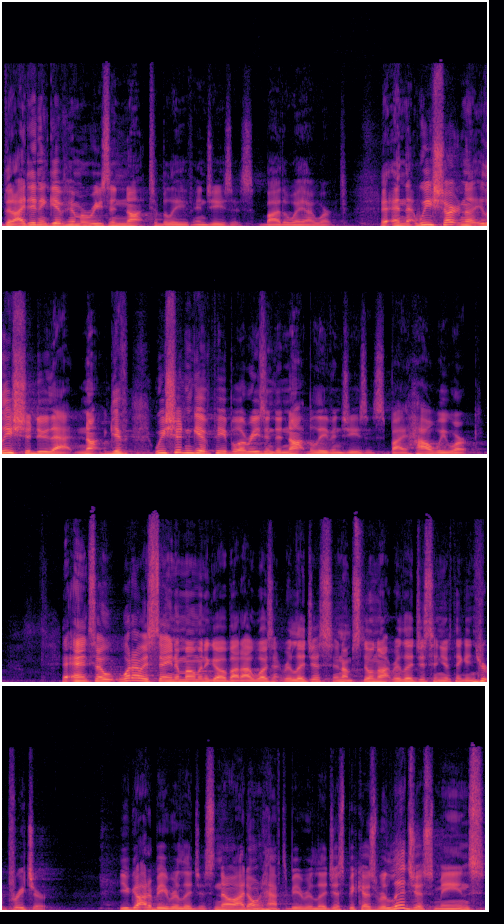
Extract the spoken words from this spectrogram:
that I didn't give him a reason not to believe in Jesus by the way I worked. And that we certainly at least should do that. Not give, we shouldn't give people a reason to not believe in Jesus by how we work. And so, what I was saying a moment ago about I wasn't religious and I'm still not religious, and you're thinking, you're a preacher. You got to be religious. No, I don't have to be religious because religious means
